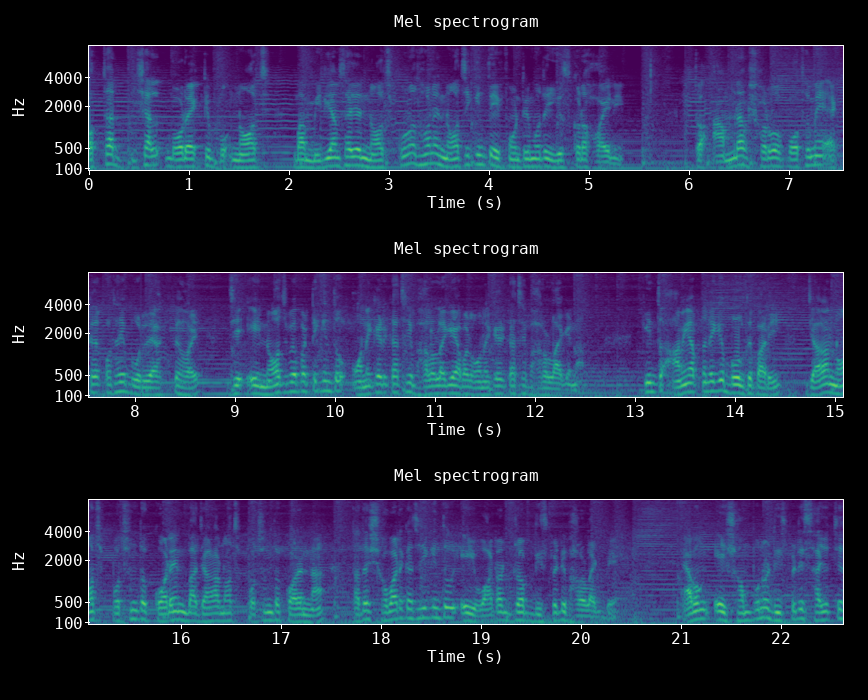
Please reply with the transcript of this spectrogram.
অর্থাৎ বিশাল বড় একটি নচ বা মিডিয়াম সাইজের নচ কোনো ধরনের নচই কিন্তু এই ফোনটির মধ্যে ইউজ করা হয়নি। তো আমরা সর্বপ্রথমে একটা কথাই বলে রাখতে হয় যে, এই নচ ব্যাপারটি কিন্তু অনেকের কাছেই ভালো লাগে, আবার অনেকের কাছে ভালো লাগে না। কিন্তু আমি আপনাদেরকে বলতে পারি, যারা নচ পছন্দ করেন বা যারা নচ পছন্দ করেন না, তাদের সবার কাছেই কিন্তু এই ওয়াটার ড্রপ ডিসপ্লেটি ভালো লাগবে। এবং এই সম্পূর্ণ ডিসপ্লেটির সাইজ হচ্ছে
